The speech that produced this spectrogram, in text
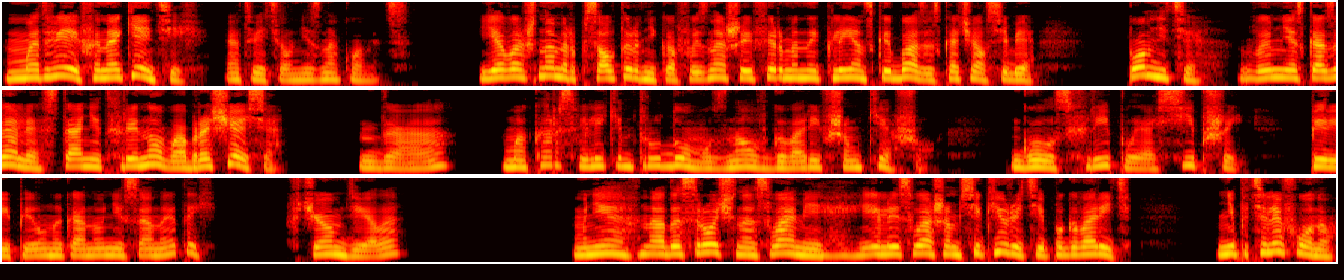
«Матвеев Иннокентий», — ответил незнакомец. «Я ваш номер псалтырников из нашей фирменной клиентской базы скачал себе. Помните, вы мне сказали, станет хреново, обращайся». «Да». Макар с великим трудом узнал в говорившем Кешу. Голос хриплый, осипший. Перепил накануне с Анетой? В чем дело? Мне надо срочно с вами или с вашим секьюрити поговорить. Не по телефону,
